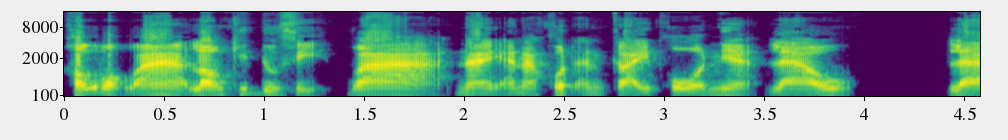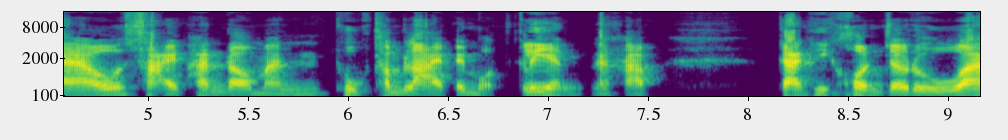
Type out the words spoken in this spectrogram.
เขาก็บอกว่าลองคิดดูสิว่าในอนาคตอันไกลโพ้นเนี่ยแล้วแล้วสายพันธุ์เรามันถูกทำลายไปหมดเกลี้ยงนะครับ การที่คนจะรู้ว่า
